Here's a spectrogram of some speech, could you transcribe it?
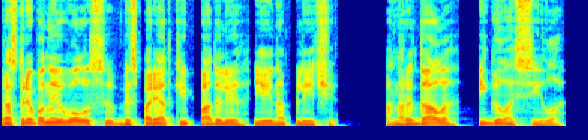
Растрепанные волосы в беспорядке падали ей на плечи. Она рыдала и голосила.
